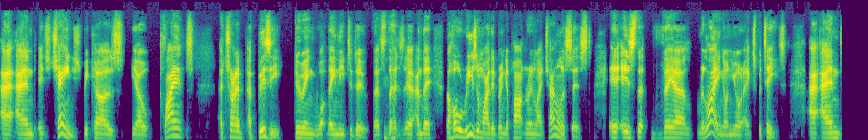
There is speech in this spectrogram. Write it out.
uh, and it's changed because you know clients are trying to are busy doing what they need to do. That's mm-hmm. that's uh, and they the whole reason why they bring a partner in like Channel Assist is, is that they are relying on your expertise, uh, and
